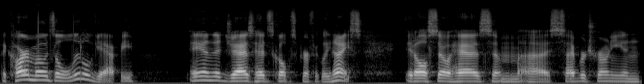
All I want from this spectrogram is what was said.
The car mode's a little gappy, and the jazz head sculpt's perfectly nice. It also has some uh, Cybertronian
